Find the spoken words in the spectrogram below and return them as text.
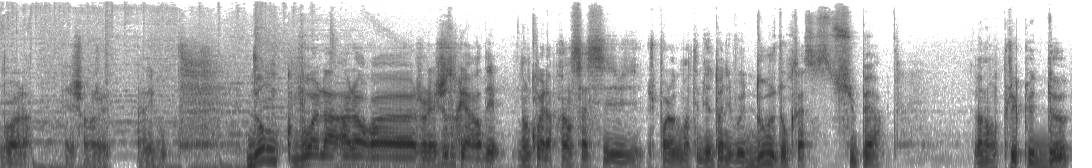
Voilà, échanger avec vous. Donc voilà, alors euh, je voulais juste regarder. Donc ouais, la princesse, je pourrais l'augmenter bientôt au niveau 12, donc ça c'est super. Il n'en manque plus que deux.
